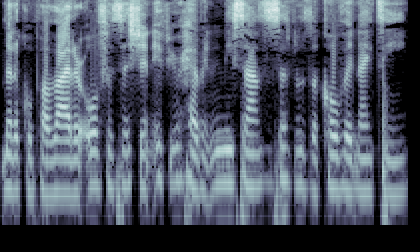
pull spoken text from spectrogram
medical provider or physician if you're having any signs and symptoms of COVID 19.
